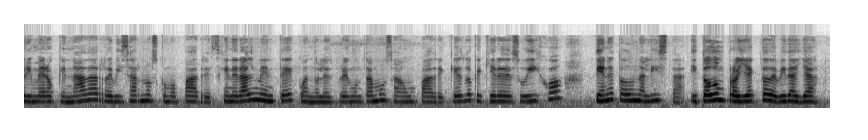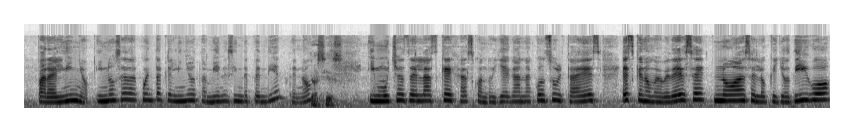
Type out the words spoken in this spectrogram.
primero que nada, revisarnos como padres. Generalmente, cuando les preguntamos a un padre qué es lo que quiere de su hijo, tiene toda una lista y todo un proyecto de vida ya para el niño y no se da cuenta que el niño también es independiente, ¿no? Así es. Y muchas de las quejas cuando llegan a consulta es, es que no me obedece, no hace lo que yo digo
